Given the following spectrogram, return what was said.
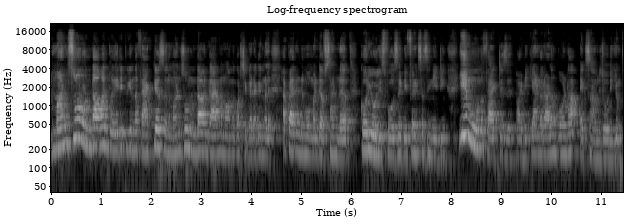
മൺസൂൺ ഉണ്ടാവാൻ പ്രേരിപ്പിക്കുന്ന ഫാക്ടേഴ്സിന് മൺസൂൺ ഉണ്ടാവാൻ കാരണമാകുന്ന കുറച്ച് ഘടകങ്ങൾ apparent movement of sun Coriolis force differences in heating ഈ മൂന്ന് ഫാക്ടേഴ്സ് പഠിക്കാണ്ട് ഒരാളും പോകേണ്ട എക്സാമിന് ചോദിക്കും.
